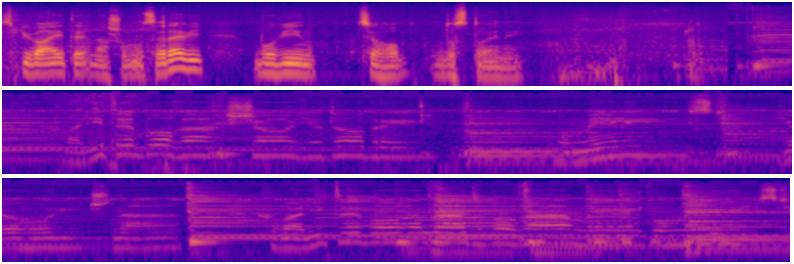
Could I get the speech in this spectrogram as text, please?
співайте нашому цареві, бо він цього достойний. Що є добрий, бо милість Його вічна. Хваліте Бога над богами, бо милість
